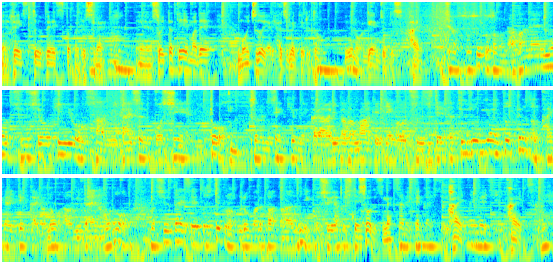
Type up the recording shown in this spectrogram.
えフェイス2フェイスとかですね、えー、そういったテーマでもう一度やり始めているというのが現状です、はい、じゃあそうするとその長年の中小企業さんに対するご支援と、うん、その2009年からアリババマーケティングを通じていた中小企業にとってのその海外展開のノウハウみたいなものを集大成としてこのグローバルパートナーズにこう集約してそうですね。サービス展開している、はい、そんなイメージですかね、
